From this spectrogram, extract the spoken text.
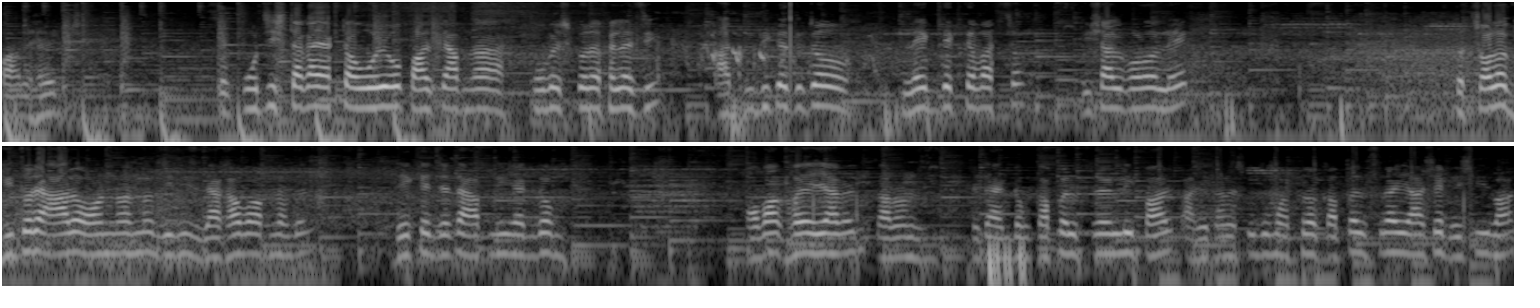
পার হেড তো পঁচিশ টাকায় একটা ওয়ো পার্কে আমরা প্রবেশ করে ফেলেছি। আর দুদিকে দুটো লেক দেখতে পাচ্ছ, বিশাল বড় লেক। তো চলো ভিতরে আরও অন্যান্য জিনিস দেখাবো আপনাদের। দেখে যেটা আপনি একদম অবাক হয়ে যাবেন, কারণ এটা একদম কাপেল ফ্রেন্ডলি পার্ক আর এখানে শুধুমাত্র কাপেলসরাই আসে বেশিরভাগ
